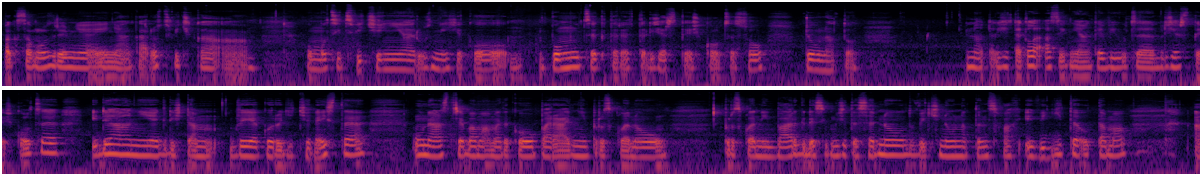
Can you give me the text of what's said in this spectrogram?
Pak samozřejmě je nějaká rozcvička a pomocí cvičení a různých jako pomůcek, které v té lyžařské školce jsou, jdou na to. No, takže takhle asi k nějaké výuce v lyžařské školce. Ideální je, když tam vy jako rodiče nejste. U nás třeba máme takovou parádní prosklenou prosklený bar, kde si můžete sednout, většinou na ten svah i vidíte od tama a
